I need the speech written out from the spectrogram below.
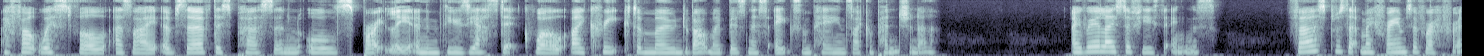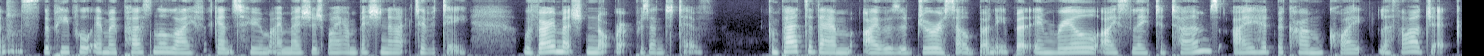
I felt wistful as I observed this person all sprightly and enthusiastic while I creaked and moaned about my business aches and pains like a pensioner. I realised a few things. First was that my frames of reference, the people in my personal life against whom I measured my ambition and activity, were very much not representative. Compared to them, I was a Duracell bunny, but in real isolated terms, I had become quite lethargic.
